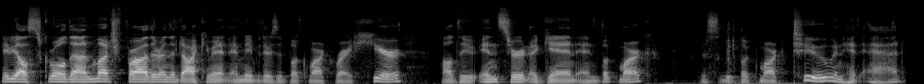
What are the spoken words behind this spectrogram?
Maybe I'll scroll down much farther in the document and maybe there's a bookmark right here. I'll do Insert again and Bookmark. This will be Bookmark 2 and hit Add.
